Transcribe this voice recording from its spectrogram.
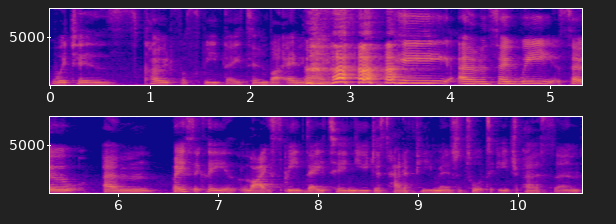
which is code for speed dating. But anyway, he. Um, so we. So um, basically, like speed dating, you just had a few minutes to talk to each person.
